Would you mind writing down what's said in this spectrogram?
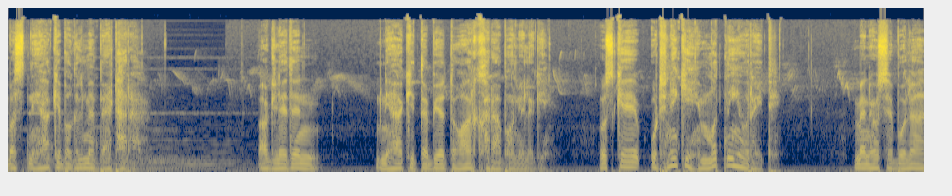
बस नेहा के बगल में बैठा रहा। अगले दिन नेहा की तबीयत और खराब होने लगी। उसके उठने की हिम्मत नहीं हो रही थी। मैंने उसे बोला,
